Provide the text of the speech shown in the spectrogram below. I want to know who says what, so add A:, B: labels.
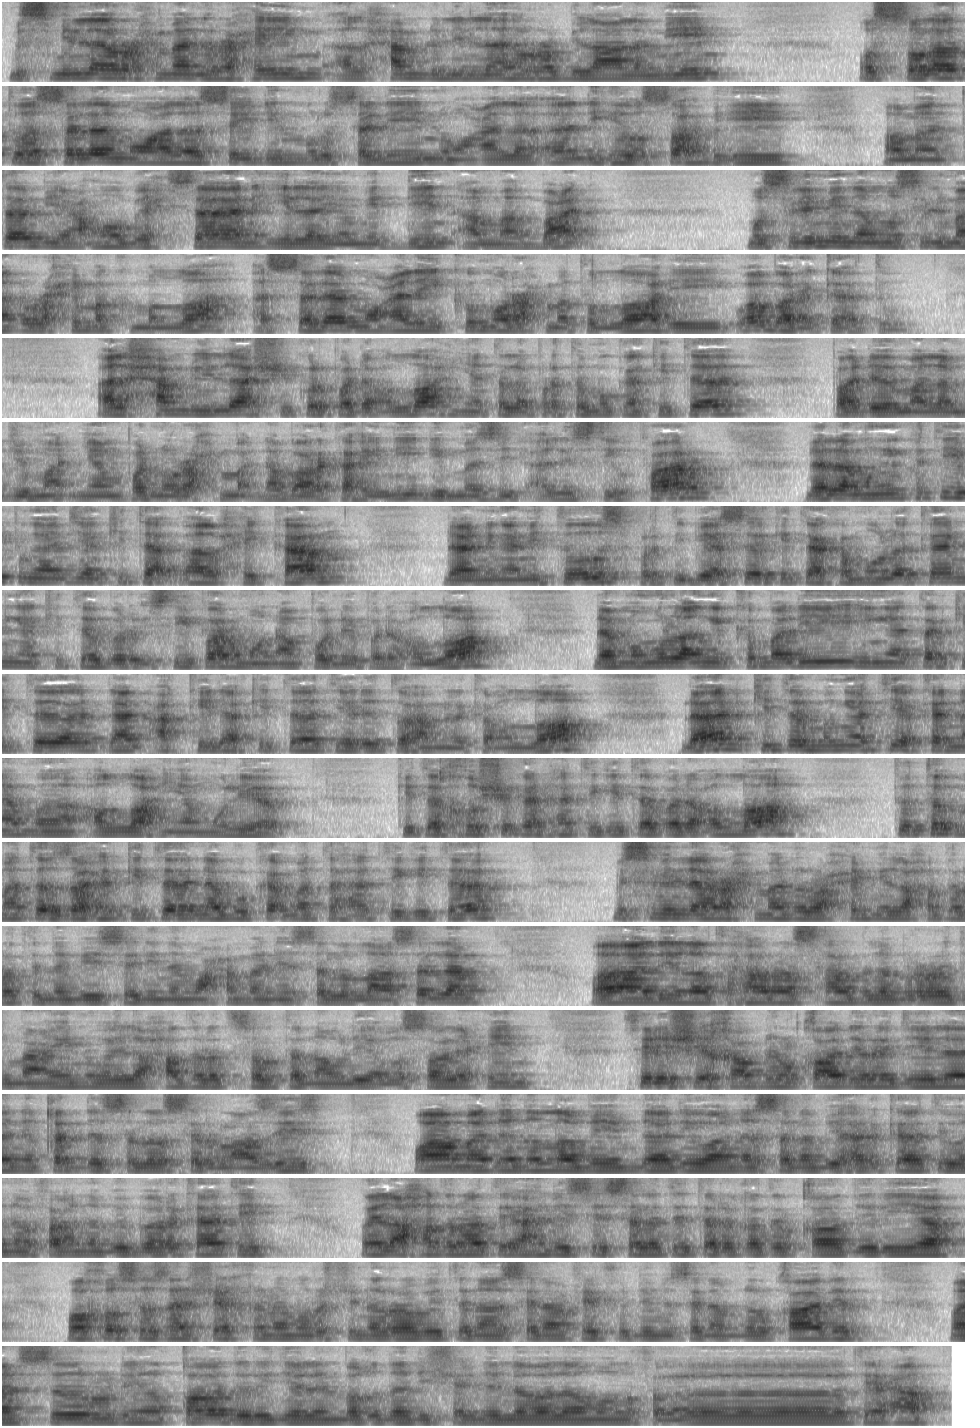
A: Bismillahirrahmanirrahim. Alhamdulillahirrabbilalamin. Wassalatu wassalamu ala sayyidil mursalin wa ala alihi wa sahbihi wa man tabi'ahu bi ihsan ila yaumiddin amma ba'd. Muslimin dan muslimat rahimakumullah. Assalamualaikum warahmatullahi wabarakatuh. Alhamdulillah syukur pada Allah yang telah pertemukan kita pada malam Jumaat yang penuh rahmat dan barakah ini di Masjid Al-Istighfar dalam mengikuti pengajian kitab Al-Hikam dan dengan itu seperti biasa kita akan mulakan dengan kita beristighfar mohon ampun daripada Allah dan mengulangi kembali ingatan kita dan akidah kita tiada Tuhan melainkan Allah dan kita mengingati akan nama Allah yang mulia. Kita khusyukkan hati kita pada Allah, tutup mata zahir kita dan buka mata hati kita. Bismillahirrahmanirrahim. Ila hadratin Nabi Sayyidina Muhammad sallallahu alaihi wasallam. وآل الأطهار أصحاب الأبرار أجمعين وإلى حضرة سلطان أولياء والصالحين. سيد الشيخ عبد القادر الجيلاني قدس الله السر العزيز وأمدنا الله بإمداده وأنسنا بحركاته ونفعنا ببركاته. وإلى حضرة أهل سلسلة طريقة القادرية وخصوصا شيخنا مرشدنا رابطنا السلام في فدم سلام عبد القادر منصور الدين القادر جل بغداد شهد الله ولهم الفاتحة.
